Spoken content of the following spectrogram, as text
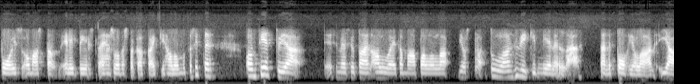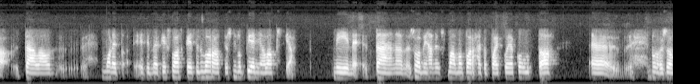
pois omasta elinpiiristä, eihän Suomestakaan kaikki halua, mutta sitten on tiettyjä esimerkiksi jotain alueita maapallolla, josta tullaan hyvinkin mielellään tänne Pohjolaan. Ja täällä on monet esimerkiksi laskeisen varat, jos niillä on pieniä lapsia. Niin tämähän, Suomihan on yksi maailman parhaita paikkoja kouluttaa nuoriso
